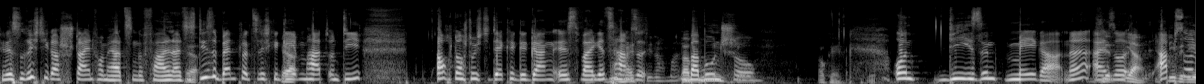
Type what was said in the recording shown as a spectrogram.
denen ist ein richtiger Stein vom Herzen gefallen, als Ja. es diese Band plötzlich gegeben hat und die auch noch durch die Decke gegangen ist, weil jetzt Wie haben sie Baboon Show. Okay. Und die sind mega, ne? Also ja, die ja absolut.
